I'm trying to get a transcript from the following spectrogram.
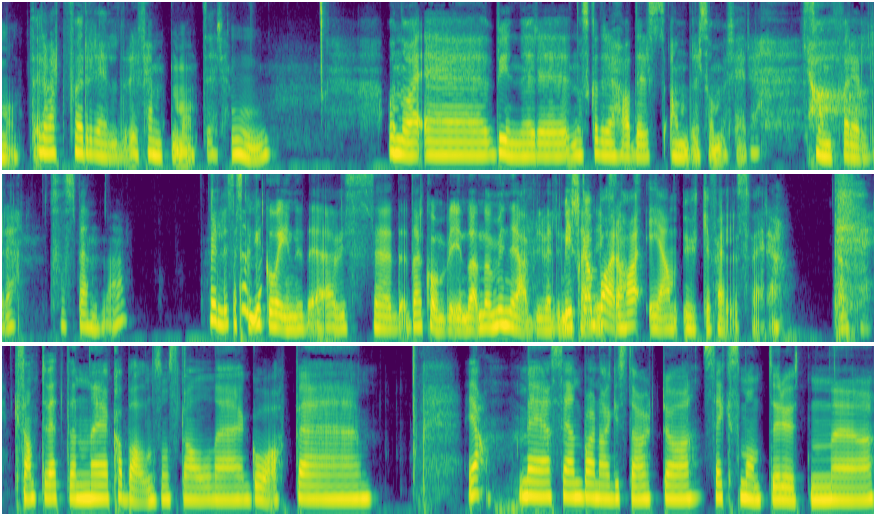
måneder. Dere har vært foreldre i 15 måneder. Mm. Og nå, eh, begynner, eh, nå skal dere ha deres andre sommerferie som foreldre. Så spennende. Veldig Jeg skal ikke gå inn i det hvis eh, Da kommer vi inn. Nå begynner jeg å bli veldig nysgjerrig. Vi skal bare ha én uke fellesferie. Okay. Ikke sant? Du vet den eh, kabalen som skal eh, gå opp Ja, med sen barnehagestart og seks måneder uten uh,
